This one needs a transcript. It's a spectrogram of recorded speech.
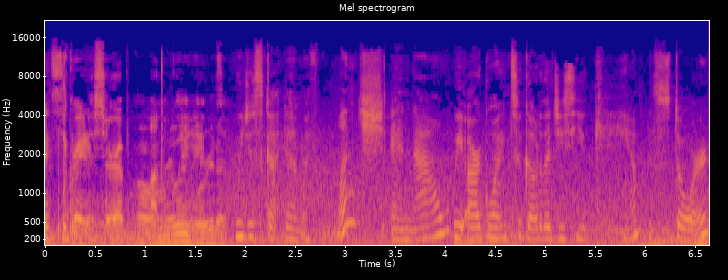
It's the greatest syrup. Oh, on I'm the really planet. worried. We just got done with lunch and now we are going to go to the GCU campus store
